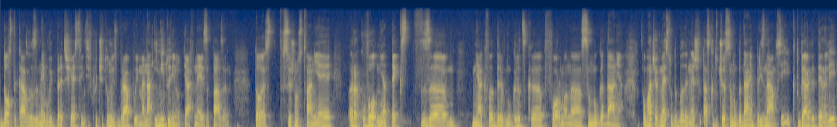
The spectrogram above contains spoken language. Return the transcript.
доста казва за негови предшественици, включително изброява по имена и нито един от тях не е запазен. Тоест, всъщност това ни е ръководния текст за някаква древногръцка форма на съногадания. Обаче вместо да бъде нещо, аз като чуя съногадания, признавам си, като бях дете, нали,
